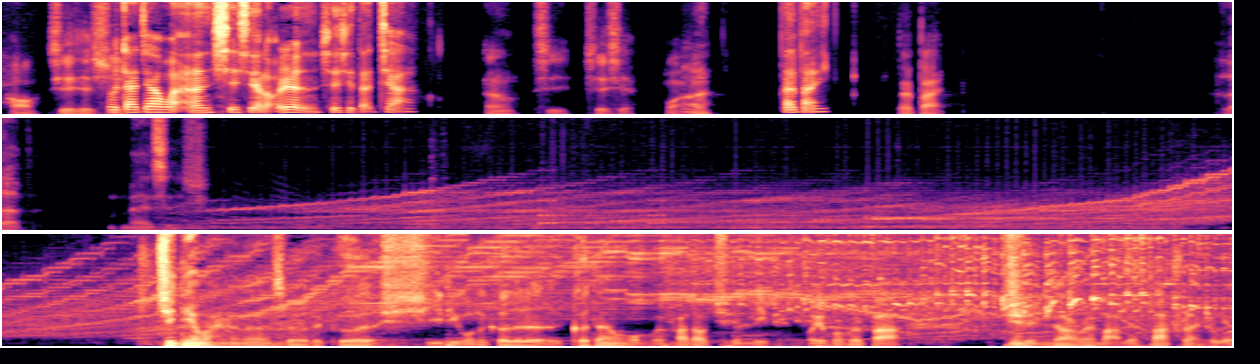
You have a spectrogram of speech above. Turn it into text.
好，谢谢喜祝，大家晚安，谢谢老任，谢谢大家，嗯，喜，谢谢，晚嗯安，拜拜。拜拜。Love message。今天晚上呢，所有的歌喜提供的歌的歌单我会发到群里面，我一会儿会把群的二维码再发出来，如果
